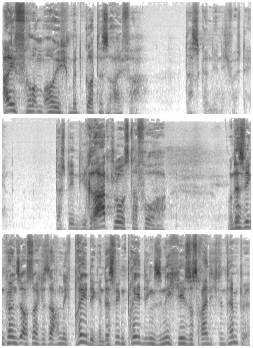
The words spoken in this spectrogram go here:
eifere um euch mit Gottes Eifer. Das könnt ihr nicht verstehen. Da stehen die ratlos davor und deswegen können sie auch solche Sachen nicht predigen. Deswegen predigen sie nicht, Jesus reinigt den Tempel.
